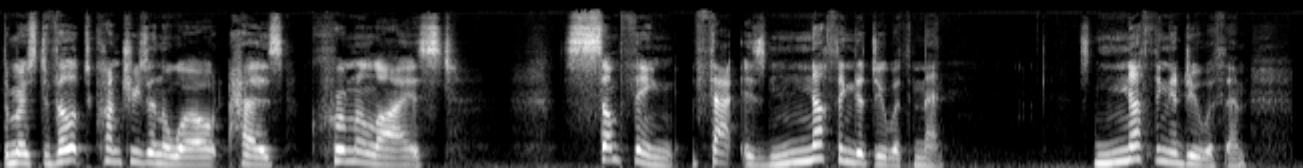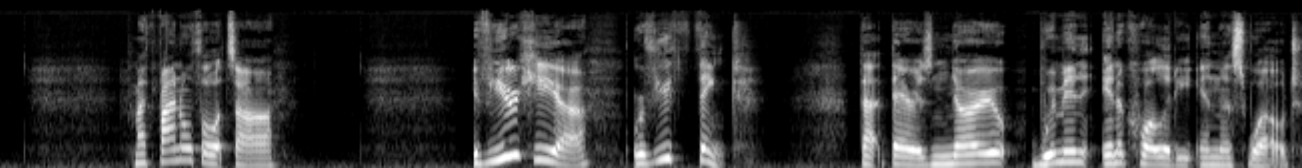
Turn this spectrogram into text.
the most developed countries in the world has criminalized something that is nothing to do with men. It's nothing to do with them. My final thoughts are if you hear or if you think that there is no women inequality in this world,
